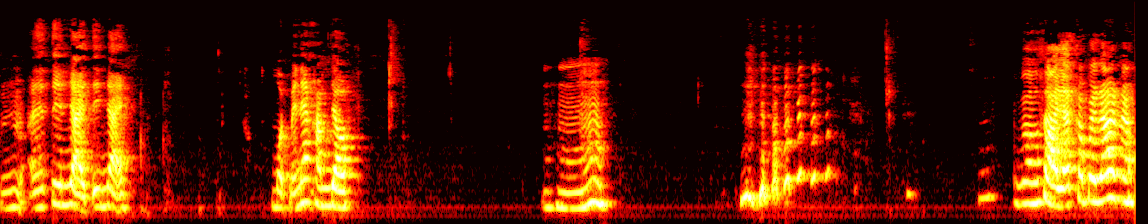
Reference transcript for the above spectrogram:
อืมอันนี้ตีนใหญ่ตีนใหญ่ หมดไหมเนี่ยคำเดียว อือหือ เงืองสายยัดเข้าไปได้นะ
